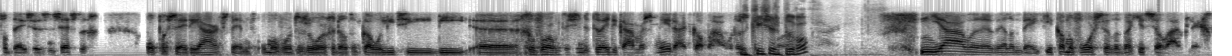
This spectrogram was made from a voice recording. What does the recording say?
van D66 op een CDA stemt... om ervoor te zorgen dat een coalitie die gevormd is in de Tweede Kamer zijn meerderheid kan behouden. Dat is kiezersbedrog? Ja, wel een beetje. Ik kan me voorstellen dat je het zo uitlegt.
